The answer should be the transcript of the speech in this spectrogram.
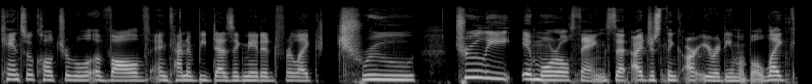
cancel culture will evolve and kind of be designated for like true truly immoral things that I just think are irredeemable. Like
